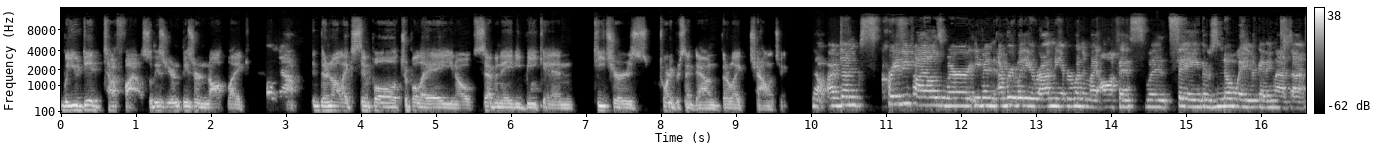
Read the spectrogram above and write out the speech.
Well, you did tough files. So these are these are not like oh, yeah. they're not like simple AAA. You know, 780 beacon teachers 20 percent down. They're like challenging. No, I've done crazy files where even everybody around me, everyone in my office would say, There's no way you're getting that done.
